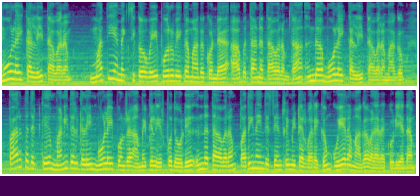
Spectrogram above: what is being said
மூளைக்கள்ளி தாவரம். மத்திய மெக்சிகோவை பூர்வீகமாக கொண்ட ஆபத்தான தாவரம் தான் இந்த மூளைக்கள்ளி தாவரமாகும். பார்ப்பதற்கு மனிதர்களின் மூளை போன்ற அமைப்பில் இருப்பதோடு இந்த தாவரம் பதினைந்து சென்டிமீட்டர் வரைக்கும் உயரமாக வளரக்கூடியதாம்.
